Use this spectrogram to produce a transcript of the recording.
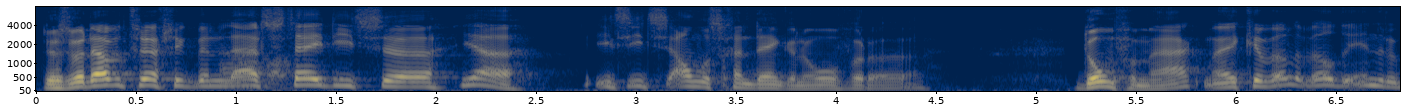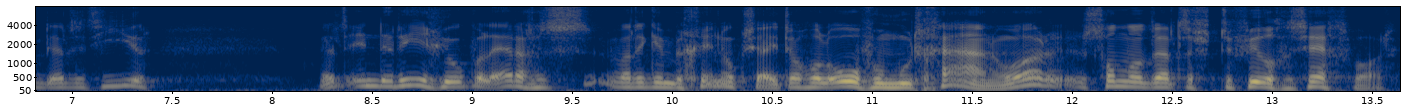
Dus wat dat betreft, ik ben de laatste tijd iets, uh, ja, iets, iets anders gaan denken over uh, dom vermaak. Maar ik heb wel, wel de indruk dat het hier, dat in de regio ook wel ergens, wat ik in het begin ook zei, toch wel over moet gaan hoor. Zonder dat er te veel gezegd wordt.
